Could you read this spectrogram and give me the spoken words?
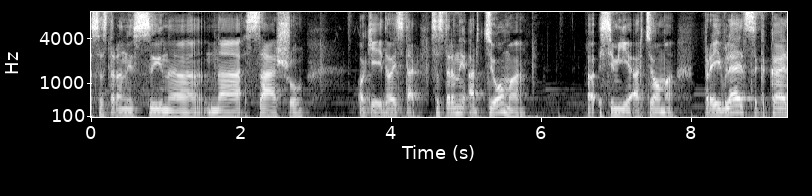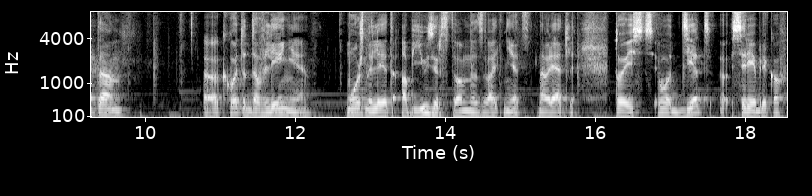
со стороны сына на Сашу... Окей, давайте так. Со стороны Артема, а, семьи Артема, проявляется какая-то а, какое-то давление, можно ли это абьюзерством назвать? Нет, навряд ли. То есть вот дед э, Серебряков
